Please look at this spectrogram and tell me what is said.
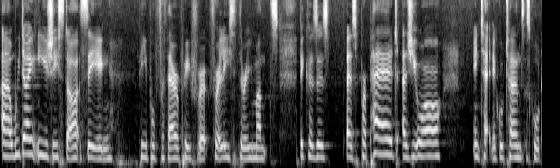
Uh, we don't usually start seeing people for therapy for, for at least three months because, as, as prepared as you are, in technical terms, it's called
